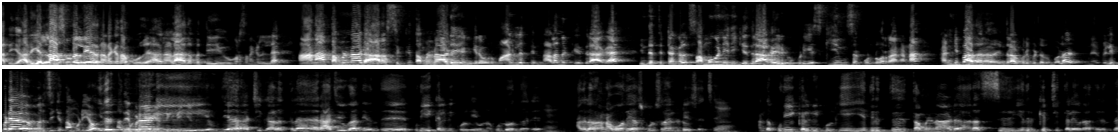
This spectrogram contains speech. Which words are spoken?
அது அது எல்லா சூழல்லையும் அது நடக்க தான் போகுது. அதனால அதை பத்தி விமர்சனங்கள் இல்லை. ஆனா தமிழ்நாடு அரசுக்கு தமிழ்நாடு என்கிற ஒரு மாநிலத்தின் நலனுக்கு எதிராக இந்த திட்டங்கள் சமூக நீதிக்கு எதிராக இருக்கக்கூடிய ஸ்கீம்ஸை கொண்டு வர்றாங்கன்னா கண்டிப்பா அதை இந்திரா குறிப்பிட்டது போல வெளிப்படையாவே விமர்சிக்கத்தான் முடியும். இதற்கு முன்னாடி? எம்ஜிஆர் ஆட்சி காலத்துல ராஜீவ் காந்தி வந்து புதிய கல்விக் கொள்கை ஒண்ணு கொண்டு வந்தாரு. அதுலதான் நவோதயா ஸ்கூல்ஸ் எல்லாம் இன்ட்ரடியூஸ் ஆச்சு. அந்த புதிய கல்விக் கொள்கையை எதிர்த்து தமிழ்நாடு அரசு எதிர்க்கட்சி தலைவராக இருந்த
